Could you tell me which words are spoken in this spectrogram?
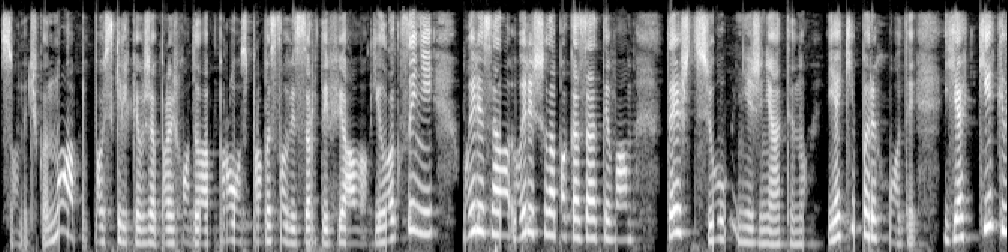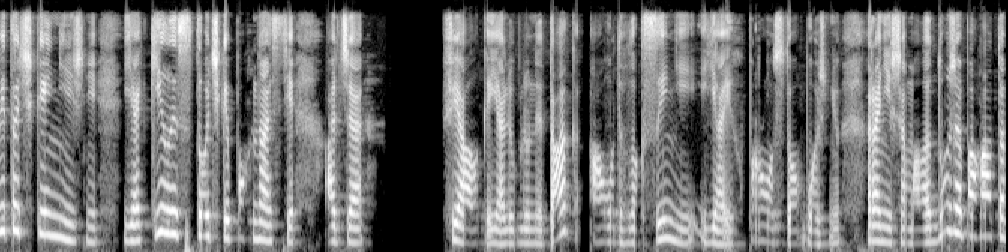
сонечко. Ну, а оскільки вже проходила про промислові сорти фіалок і глоксиній, вирішила показати вам теж цю ніжнятину. Які переходи, які квіточки ніжні, які листочки пухнасті, адже фіалки я люблю не так, а от глоксинії я їх просто обожнюю. Раніше мала дуже багато,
